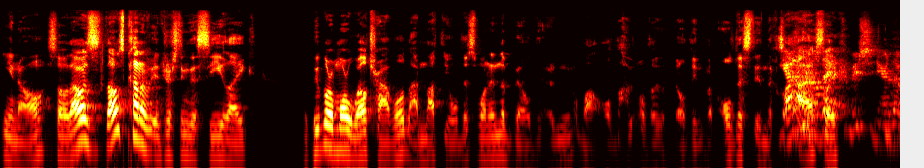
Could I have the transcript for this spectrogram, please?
you know. So that was that was kind of interesting to see. Like people are more well traveled. I'm not the oldest one in the building. Well, old, older the building, but oldest in the Yeah, you know, class. that like commissioner that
